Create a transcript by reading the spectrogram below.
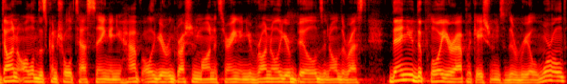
done all of this control testing and you have all your regression monitoring and you've run all your builds and all the rest, then you deploy your application into the real world,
